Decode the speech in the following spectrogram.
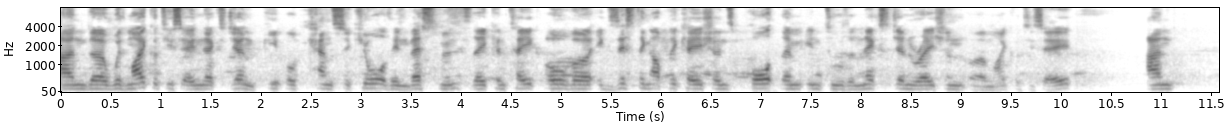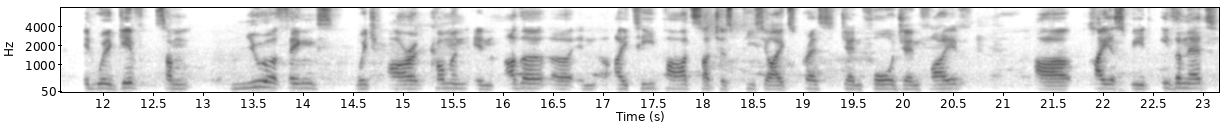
And uh, with MicroTCA Next Gen, people can secure the investments. They can take over existing applications, port them into the next generation uh, MicroTCA, and it will give some newer things which are common in other uh, in IT parts, such as PCI Express Gen 4, Gen 5, uh, higher speed Ethernet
